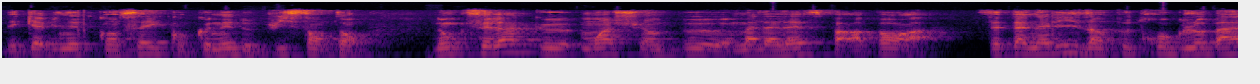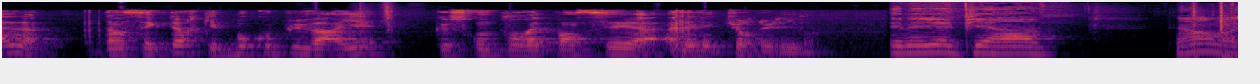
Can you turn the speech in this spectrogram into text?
des cabinets de conseil qu'on connaît depuis 100 ans. Donc c'est là que moi je suis un peu mal à l'aise par rapport à cette analyse un peu trop globale d'un secteur qui est beaucoup plus varié que ce qu'on pourrait penser à la lecture du livre. Emmanuel Pierrat. Non, moi,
